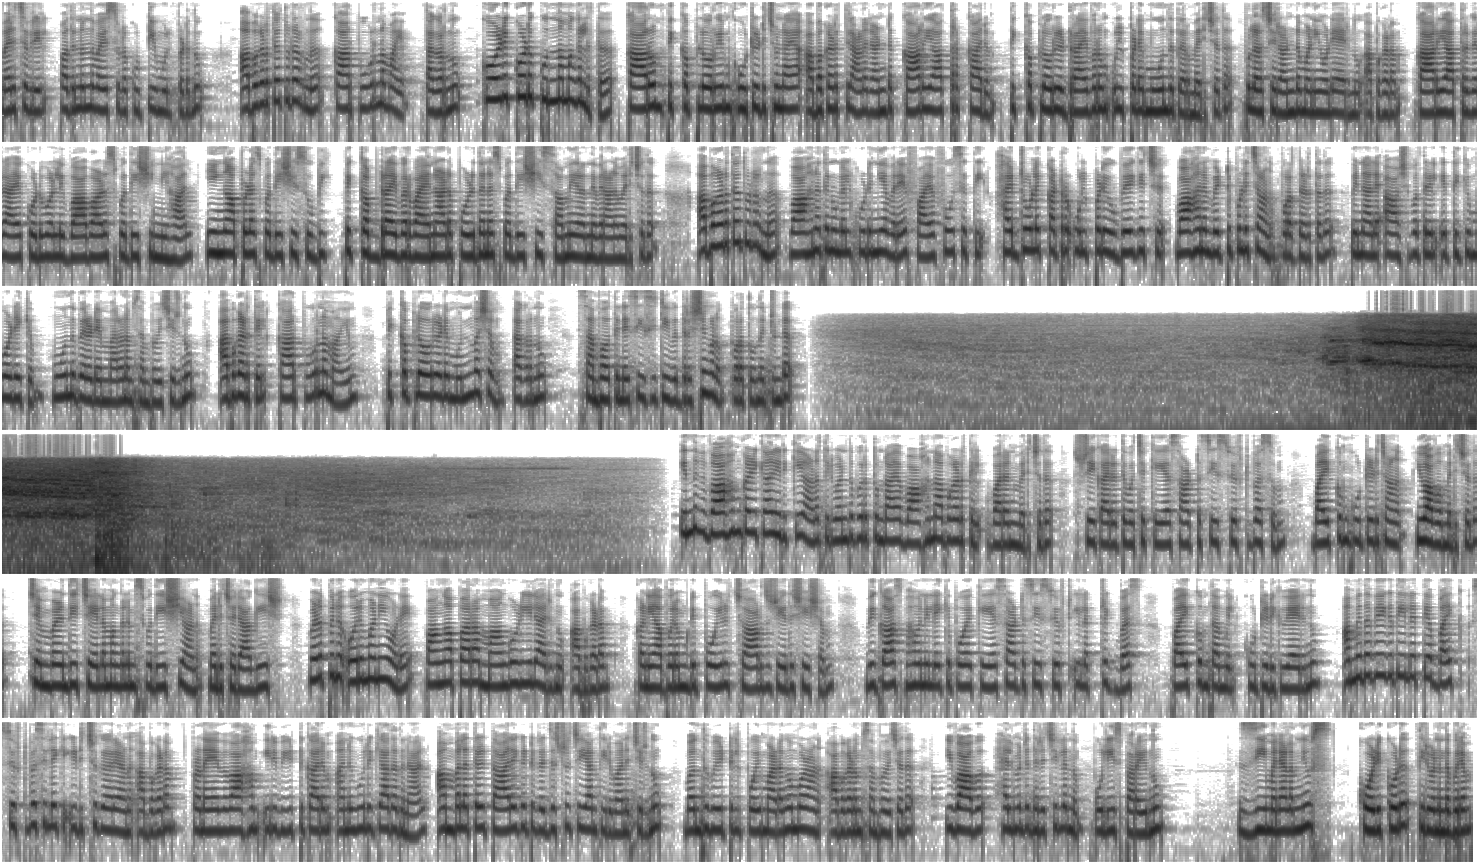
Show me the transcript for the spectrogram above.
മരിച്ചവരിൽ പതിനൊന്ന് വയസ്സുള്ള കുട്ടിയും ഉൾപ്പെടുന്നു. അപകടത്തെ തുടർന്ന് കാർ പൂർണമായും തകർന്നു. കോഴിക്കോട് കുന്നമംഗലത്ത് കാറും പിക്കപ്പ് ലോറിയും കൂട്ടിയിടിച്ചുണ്ടായ അപകടത്തിലാണ് രണ്ട് കാർ യാത്രക്കാരും പിക്കപ്പ് ലോറി ഡ്രൈവറും ഉൾപ്പെടെ മൂന്ന് പേർ മരിച്ചത്. പുലർച്ചെ രണ്ട് മണിയോടെയായിരുന്നു അപകടം. കാർ യാത്രികരായ കൊടുവള്ളി വാവാട് സ്വദേശി നിഹാൽ ഈങ്ങാപ്പുഴ സ്വദേശി സുബി പിക്കപ്പ് ഡ്രൈവർ വയനാട് പൊഴുതന സ്വദേശി സമീർ എന്നിവരാണ് മരിച്ചത്. അപകടത്തെ തുടർന്ന് വാഹനത്തിനുള്ളിൽ കുടുങ്ങിയവരെ ഫയർഫോഴ്സ് എത്തി ഹൈഡ്രോളിക് കട്ടർ ഉൾപ്പെടെ ഉപയോഗിച്ച് വാഹനം വെട്ടിപ്പൊളിച്ചാണ് പുറത്തെടുത്തത്. പിന്നാലെ ആശുപത്രിയിൽ എത്തിക്കുമ്പോഴേക്കും മൂന്ന് പേരുടെ മരണം സംഭവിച്ചിരുന്നു. അപകടത്തിൽ കാർ പൂർണമായും പിക്കപ്പ് ലോറിയുടെ മുൻവശം തകർന്നു. സംഭവത്തിന്റെ സി സി ടി വി ദൃശ്യങ്ങളും പുറത്തുവന്നിട്ടുണ്ട്. ഇന്ന് വിവാഹം കഴിക്കാനിരിക്കെയാണ് തിരുവനന്തപുരത്തുണ്ടായ വാഹനാപകടത്തിൽ വരൻ മരിച്ചത്. ശ്രീകാര്യത്ത് വെച്ച് K S R T C swift ബസ്സും ബൈക്കും കൂട്ടിയിടിച്ചാണ് യുവാവ് മരിച്ചത്. ചെമ്പഴന്തി ചേലമംഗലം സ്വദേശിയാണ് മരിച്ച രാഗേഷ് വെളുപ്പിന് ഒരു മണിയോടെ പാങ്ങാപ്പാറ മാങ്കുഴിയിലായിരുന്നു അപകടം. കണിയാപുരം ഡിപ്പോയിൽ ചാർജ് ചെയ്ത ശേഷം വികാസ് ഭവനിലേക്ക് പോയ K S R T C swift electric bus ബൈക്കും തമ്മിൽ കൂട്ടിയിടിക്കുകയായിരുന്നു. അമിതവേഗതയിലെത്തിയ ബൈക്ക് സ്വിഫ്റ്റ് ബസ്സിലേക്ക് ഇടിച്ചു കയറിയാണ് അപകടം. പ്രണയവിവാഹം ഇരു വീട്ടുകാരും അനുകൂലിക്കാത്തതിനാൽ അമ്പലത്തിൽ താലികെട്ടി രജിസ്റ്റർ ചെയ്യാൻ തീരുമാനിച്ചിരുന്നു. ബന്ധുവീട്ടിൽ പോയി മടങ്ങുമ്പോഴാണ് അപകടം സംഭവിച്ചത്. യുവാവ് ഹെൽമെറ്റ് ധരിച്ചില്ലെന്നും പോലീസ് പറയുന്നു. C Malayalam news Kozhikode Thiruvananthapuram.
